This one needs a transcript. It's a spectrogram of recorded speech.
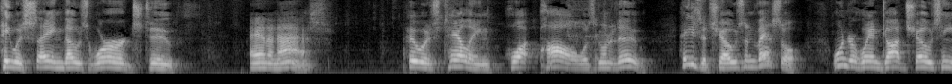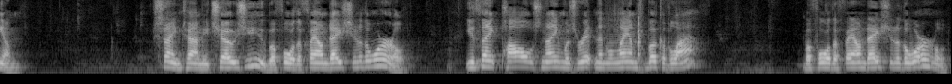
He was saying those words to Ananias, who was telling what Paul was going to do. He's a chosen vessel. Wonder when God chose him. Same time he chose you before the foundation of the world. You think Paul's name was written in the Lamb's book of life? before the foundation of the world.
